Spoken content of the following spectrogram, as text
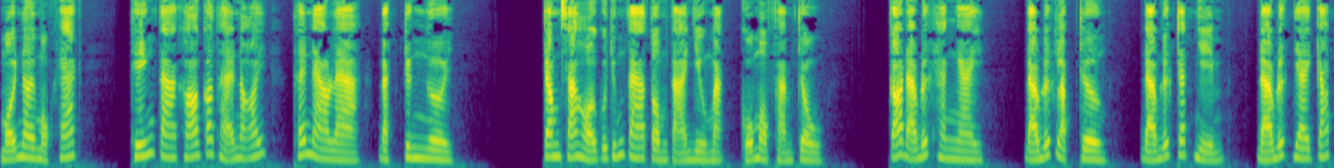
mỗi nơi một khác, khiến ta khó có thể nói thế nào là đặc trưng người. Trong xã hội của chúng ta tồn tại nhiều mặt của một phạm trù. Có đạo đức hàng ngày, đạo đức lập trường, đạo đức trách nhiệm, đạo đức giai cấp,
